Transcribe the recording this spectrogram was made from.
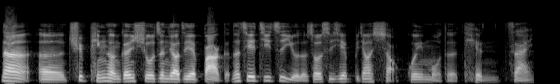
那呃，去平衡跟修正掉这些 bug，那这些机制有的时候是一些比较小规模的天灾。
